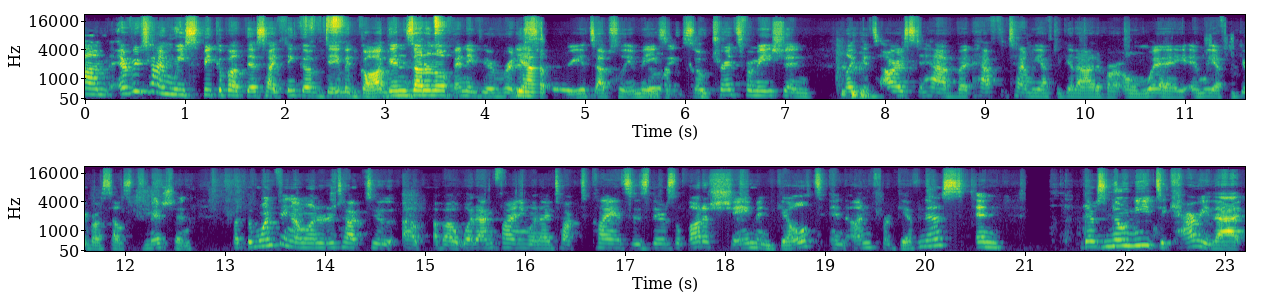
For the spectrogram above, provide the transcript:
Um, every time we speak about this, I think of David Goggins. I don't know if any of you have read his Yeah. story. It's absolutely amazing. So transformation, like it's ours to have, but half the time we have to get out of our own way and we have to give ourselves permission. But the one thing I wanted to talk to uh, about what I'm finding when I talk to clients is there's a lot of shame and guilt and unforgiveness, and there's no need to carry that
